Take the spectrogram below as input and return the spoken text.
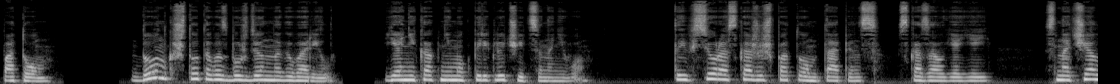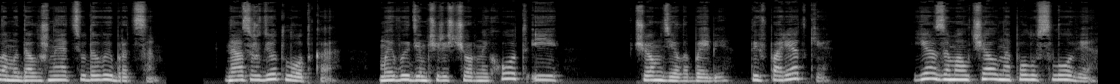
«Потом». Донг что-то возбужденно говорил. Я никак не мог переключиться на него. «Ты все расскажешь потом, Таппинс», — сказал я ей. Сначала мы должны отсюда выбраться. Нас ждет лодка. Мы выйдем через черный ход и... Чем дело, Бэби? Ты в порядке? Я замолчал на полуслове,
